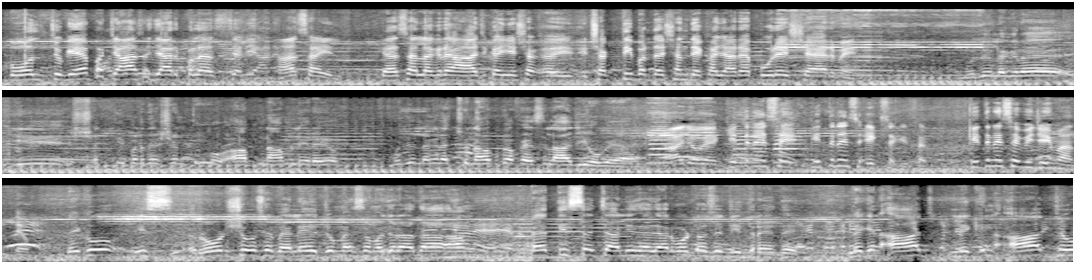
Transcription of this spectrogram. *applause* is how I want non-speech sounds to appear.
बोल चुके हैं पचास हज़ार प्लस चलिए हाँ साहिल कैसा लग रहा है आज का ये शक्ति प्रदर्शन देखा जा रहा है पूरे शहर में? मुझे लग रहा है ये शक्ति प्रदर्शन तो आप नाम ले रहे हो। मुझे लग रहा है चुनाव का फैसला आज ही हो गया है। आज हो गया। कितने से कितने से एक सेकंड सर कितने से विजयी मानते हो? देखो इस रोड शो से पहले जो मैं समझ रहा था हम पैंतीस से चालीस हज़ार वोटों से जीत रहे थे। लेकिन आज लेकिन आज जो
